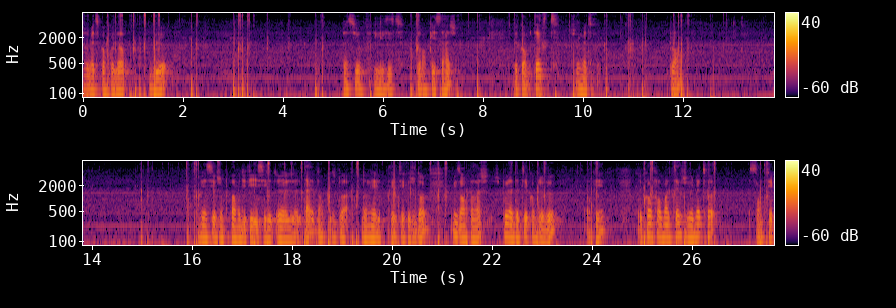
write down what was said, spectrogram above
je vais mettre comme couleur bleu. Bien sûr, il existe de remplissage. Et comme texte, je vais mettre blanc. Bien sûr, je ne peux pas modifier ici le, le, taille, donc je dois donner la propriété que je donne. Mise en page, peux l'adapter comme je veux. Ok. Et comme format texte, je vais mettre centré.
